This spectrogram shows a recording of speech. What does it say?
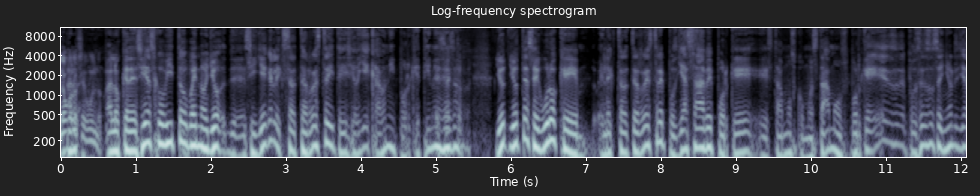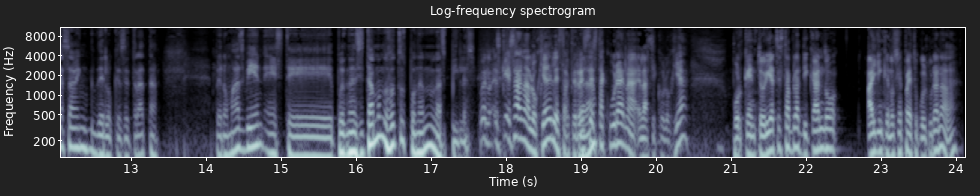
Luego lo lo- segundo. A lo que decías, Jovito, bueno, yo, si llega el extraterrestre y te dice, oye, cabrón, ¿y por qué tienes eso? Yo, yo te aseguro que el extraterrestre, pues ya sabe por qué estamos como estamos, porque es, pues esos señores ya saben de lo que se trata. Pero más bien, este, pues necesitamos nosotros ponernos las pilas. Bueno, es que esa analogía del extraterrestre ¿Verdad? está cura en la, en la psicología, porque en teoría te está platicando alguien que no sepa de tu cultura nada.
